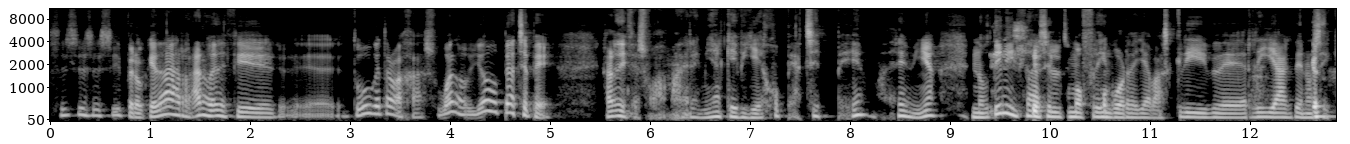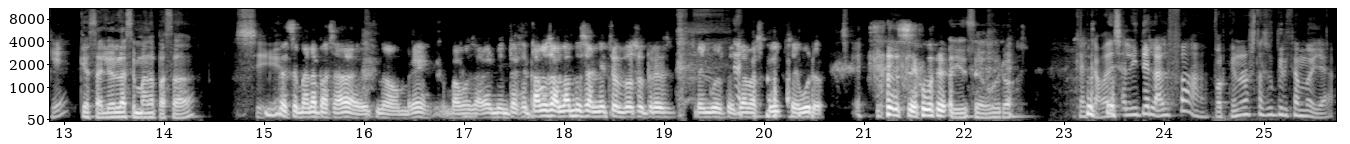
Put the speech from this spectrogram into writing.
Sí, sí, sí, sí, pero queda raro, ¿eh? Decir, eh, ¿tú qué trabajas? Bueno, yo PHP. Claro, dices, "Wow, madre mía, qué viejo PHP, madre mía. ¿No utilizas el último framework de JavaScript, de React, de no sé qué? Que salió la semana pasada. Sí. La semana pasada, no, hombre, vamos a ver, mientras estamos hablando se han hecho dos o tres frameworks de JavaScript, seguro. seguro. Sí, seguro. Que acaba de salir del alfa. ¿Por qué no lo estás utilizando ya?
